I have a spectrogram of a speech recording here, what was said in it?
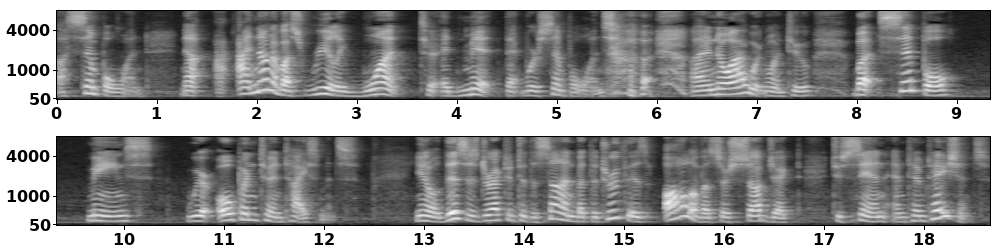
a simple one. Now, I, I, none of us really want to admit that we're simple ones. I know I wouldn't want to, but simple means we're open to enticements. You know, this is directed to the son, but the truth is, all of us are subject to sin and temptations.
